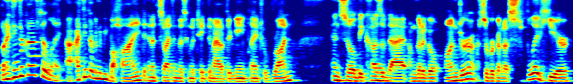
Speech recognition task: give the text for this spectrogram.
But I think they're going to have to like, I think they're going to be behind. And so I think that's going to take them out of their game plan to run. And so because of that, I'm going to go under. So we're going to split here.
